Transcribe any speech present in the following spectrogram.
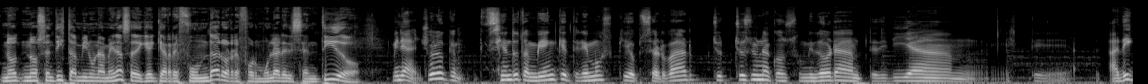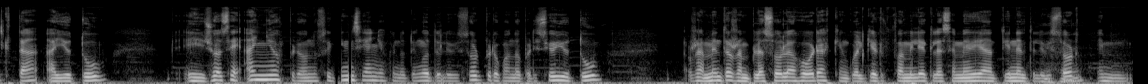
no, ¿no sentís también una amenaza de que hay que refundar o reformular el sentido? Mira, yo lo que siento también que tenemos que observar, yo, yo soy una consumidora, te diría, este, adicta a YouTube. Eh, yo hace años, pero no sé, 15 años que no tengo televisor, pero cuando apareció YouTube, realmente reemplazó las horas que en cualquier familia de clase media tiene el televisor. En-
